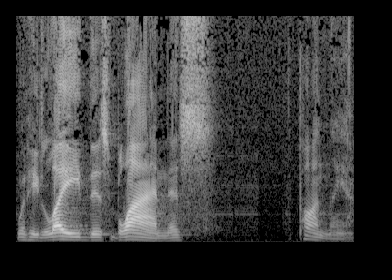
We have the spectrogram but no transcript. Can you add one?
when he laid this blindness upon them.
